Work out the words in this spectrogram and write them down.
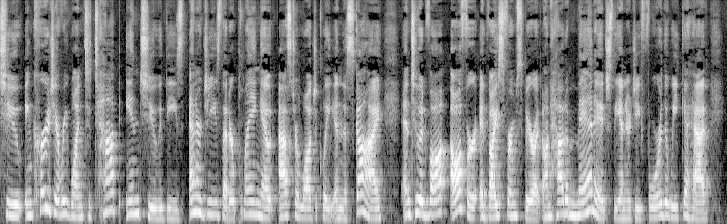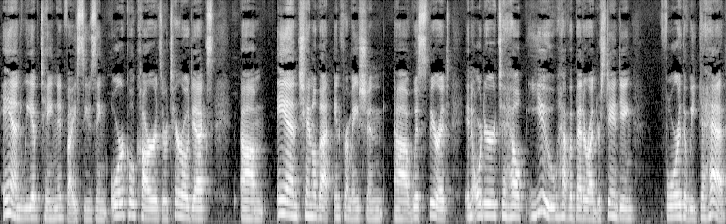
to encourage everyone to tap into these energies that are playing out astrologically in the sky and to advo- offer advice from spirit on how to manage the energy for the week ahead and we obtain advice using oracle cards or tarot decks um, and channel that information uh, with spirit in order to help you have a better understanding for the week ahead.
